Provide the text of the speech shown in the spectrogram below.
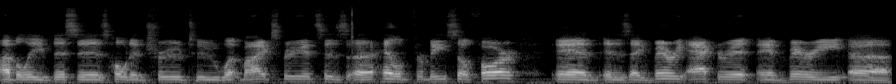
I believe this is holding true to what my experience has uh, held for me so far, and it is a very accurate and very uh,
